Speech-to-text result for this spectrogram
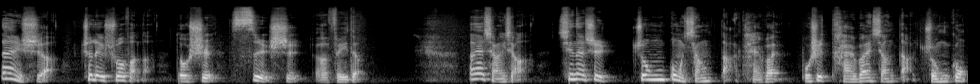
但是啊，这类说法呢，都是似是而非的。大家想一想，现在是中共想打台湾，不是台湾想打中共。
